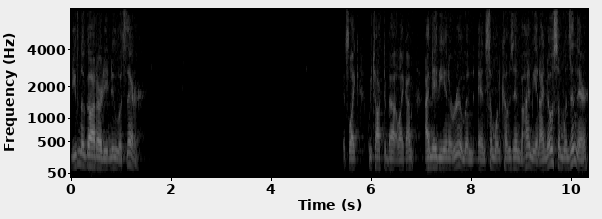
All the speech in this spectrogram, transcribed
even though God already knew what's there. It's like we talked about, like I'm, I may be in a room and, and someone comes in behind me and I know someone's in there,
